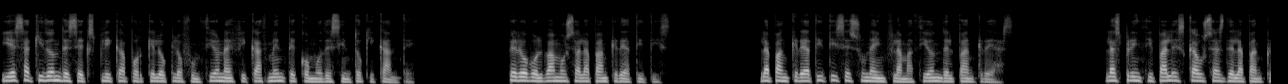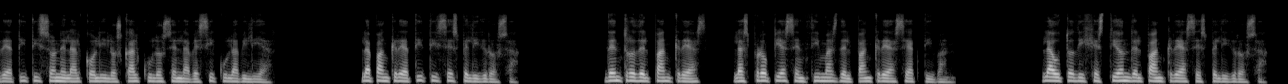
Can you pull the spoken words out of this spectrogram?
Y es aquí donde se explica por qué Loclo funciona eficazmente como desintoxicante. Pero volvamos a la pancreatitis. La pancreatitis es una inflamación del páncreas. Las principales causas de la pancreatitis son el alcohol y los cálculos en la vesícula biliar. La pancreatitis es peligrosa. Dentro del páncreas, las propias enzimas del páncreas se activan. La autodigestión del páncreas es peligrosa.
